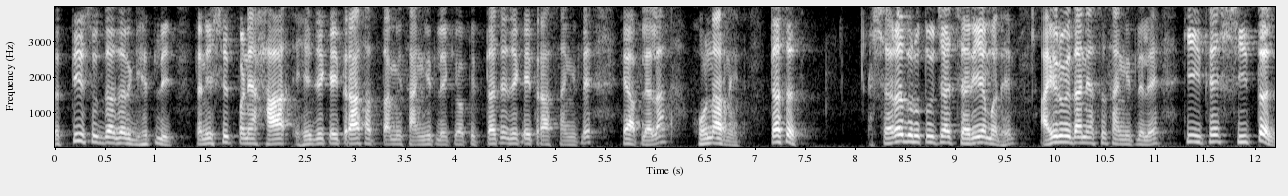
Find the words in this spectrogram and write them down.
तर ती सुद्धा जर घेतली तर निश्चितपणे हा हे जे काही त्रास आत्ता मी सांगितले किंवा पित्ताचे जे काही त्रास सांगितले हे आपल्याला होणार नाहीत. तसंच शरद ऋतूच्या चर्येमध्ये आयुर्वेदाने असं सांगितलेलं आहे की इथे शीतल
